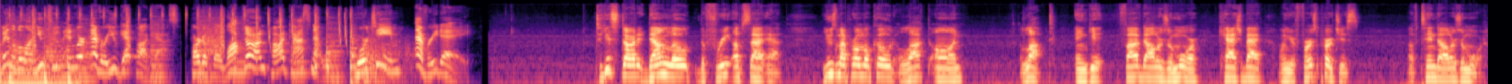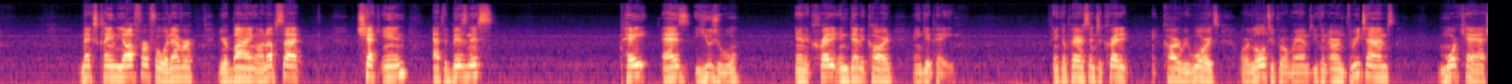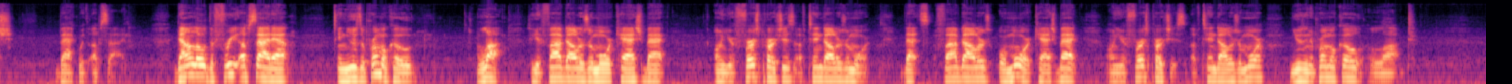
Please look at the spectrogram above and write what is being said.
Available on YouTube and wherever you get podcasts. Part of the Locked On Podcast Network. Your team every day. To get started, download the free Upside app. Use my promo code locked on locked and get $5 or more cash back on your first purchase of $10 or more. Next, claim the offer for whatever you're buying on Upside. Check in at the business, pay as usual, and a credit and debit card and get paid in comparison to credit card rewards or loyalty programs, you can earn three times more cash back with Upside. Download the free Upside app and use the promo code LOCK to get $5 or more cash back on your first purchase of $10 or more. That's $5 or more cash back on your first purchase of $10 or more using the promo code LOCKED.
